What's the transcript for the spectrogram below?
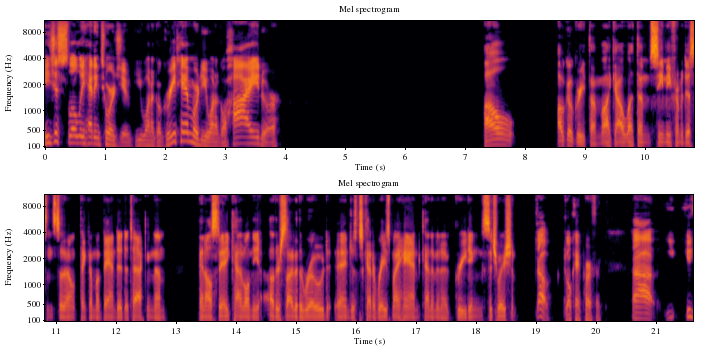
He's just slowly heading towards you. Do you want to go greet him or do you want to go hide or I'll I'll go greet them. Like I'll let them see me from a distance so they don't think I'm a bandit attacking them. And I'll stay kind of on the other side of the road and just kind of raise my hand kind of in a greeting situation. Oh, okay, perfect. Uh you, you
